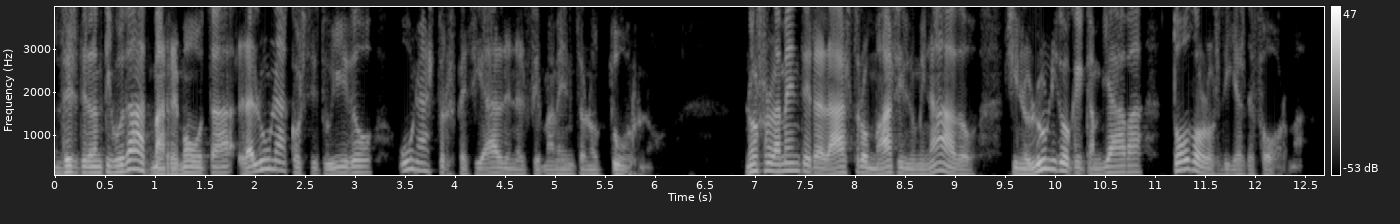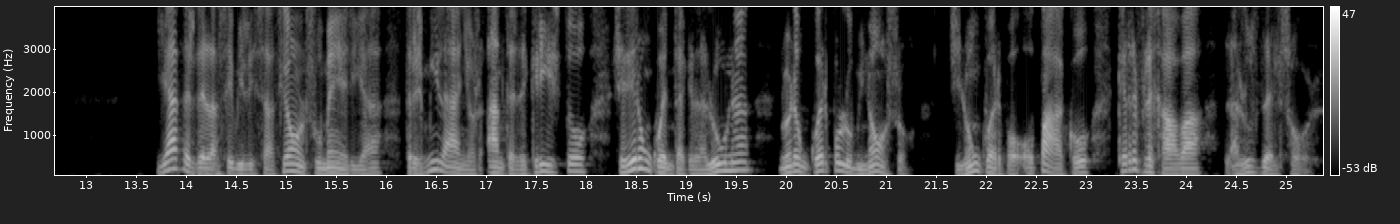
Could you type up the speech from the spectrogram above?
Desde la antigüedad más remota, la Luna ha constituido un astro especial en el firmamento nocturno. No solamente era el astro más iluminado, sino el único que cambiaba todos los días de forma. Ya desde la civilización sumeria, 3.000 años antes de Cristo, se dieron cuenta que la luna no era un cuerpo luminoso, sino un cuerpo opaco que reflejaba la luz del sol.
